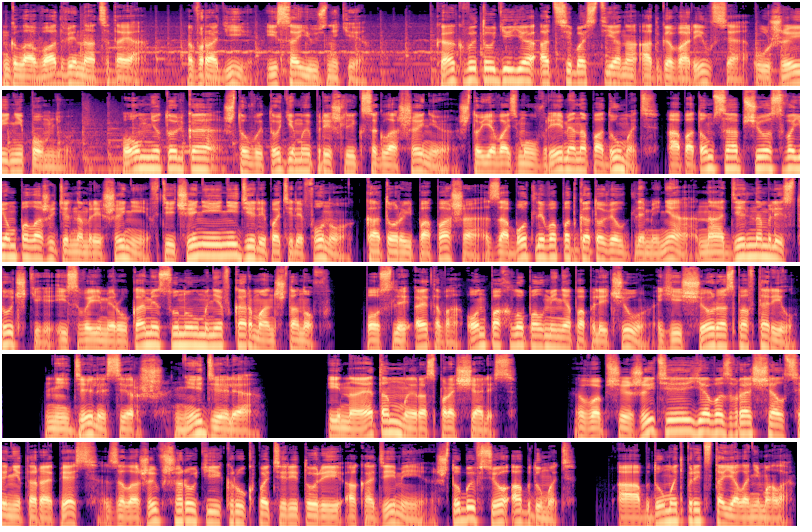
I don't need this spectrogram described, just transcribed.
Глава 12. Враги и союзники. Как в итоге я от Себастьяна отговорился, уже и не помню. Помню только, что в итоге мы пришли к соглашению, что я возьму время на подумать, а потом сообщу о своем положительном решении в течение недели по телефону, который папаша заботливо подготовил для меня на отдельном листочке и своими руками сунул мне в карман штанов. После этого он похлопал меня по плечу, еще раз повторил. «Неделя, Серж, неделя». И на этом мы распрощались. В общежитие я возвращался не торопясь, заложив широкий круг по территории Академии, чтобы все обдумать. А обдумать предстояло немало.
